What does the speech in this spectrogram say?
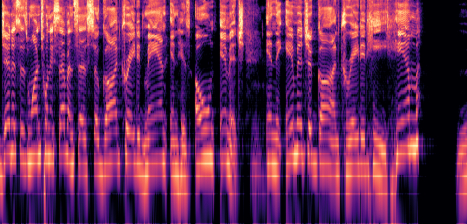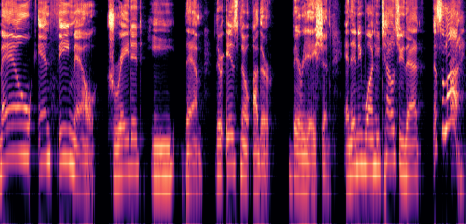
Genesis 127 says, So God created man in his own image. Mm. In the image of God created he him male and female created he them. There is no other variation. And anyone who tells you that, that's a lie.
